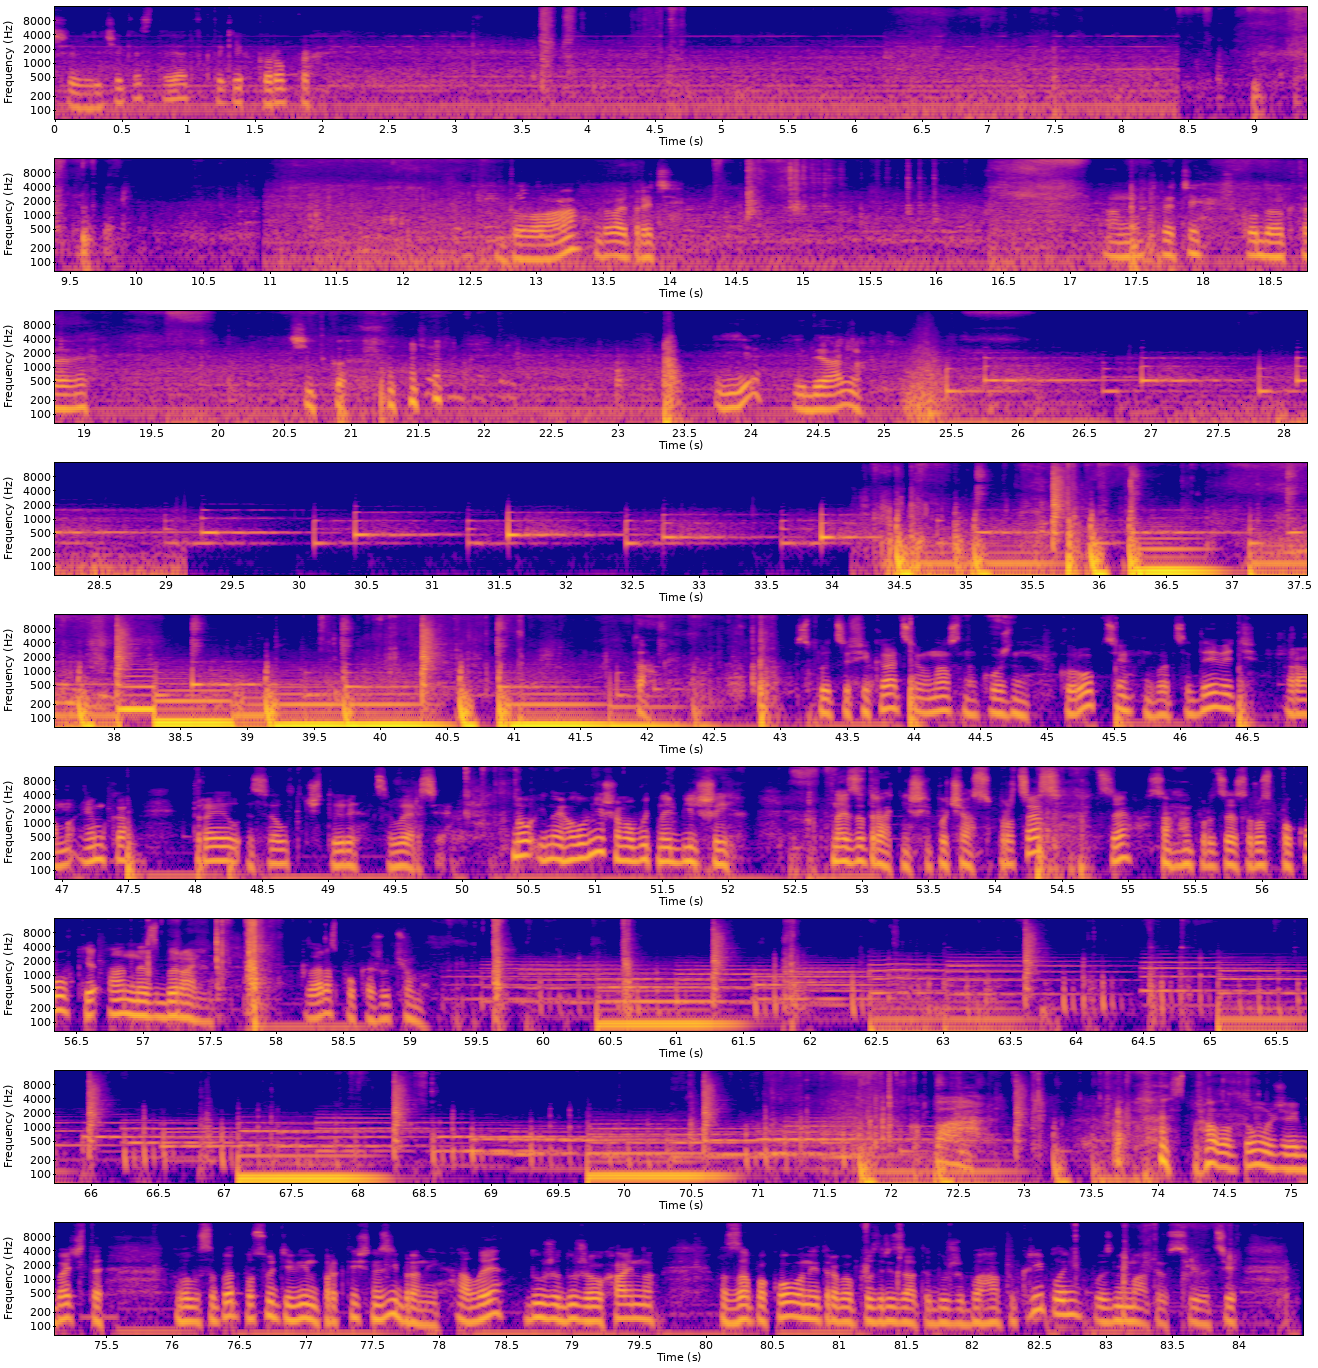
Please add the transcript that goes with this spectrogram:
наші вільчики стоять в таких коробках. Два. Давай третій. А ну, третій. Шкода Октавія. Чітко. Є, ідеально. Специфікація у нас на кожній коробці 29 рама МК Trail SL4 це версія. Ну і найголовніше, мабуть, найбільший, найзатратніший по часу процес це саме процес розпаковки, а не збирання. Зараз покажу чому. Справа в тому, що, як бачите, велосипед, по суті, він практично зібраний, але дуже-дуже охайно запакований. Треба позрізати дуже багато кріплень, познімати всі оці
